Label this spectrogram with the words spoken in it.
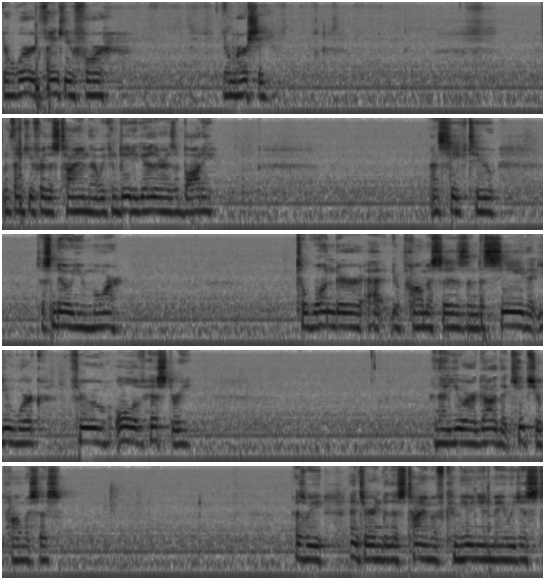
your word. Thank you for your mercy. And thank you for this time that we can be together as a body and seek to just know you more, to wonder at your promises and to see that you work through all of history and that you are a God that keeps your promises. As we enter into this time of communion, may we just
